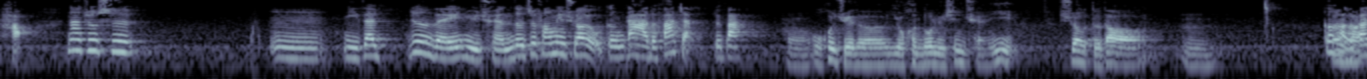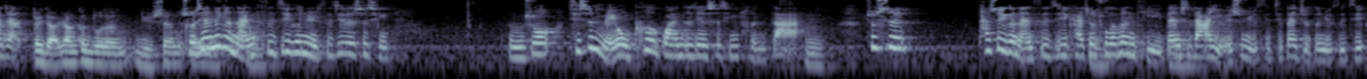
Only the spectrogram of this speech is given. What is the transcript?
好，那就是，嗯，你在认为女权的这方面需要有更大的发展，对吧？嗯，我会觉得有很多女性权益需要得到，嗯，更好的发展。对的，让更多的女生。首先，那个男司机和女司机的事情。怎么说？其实没有客观这件事情存在。嗯，就是他是一个男司机开车出了问题，但是大家以为是女司机在指责女司机。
